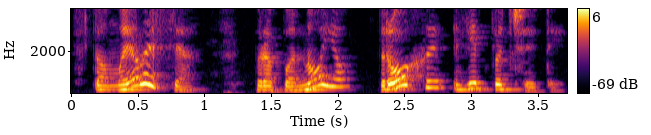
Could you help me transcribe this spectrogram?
стомилися? Пропоную трохи відпочити.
